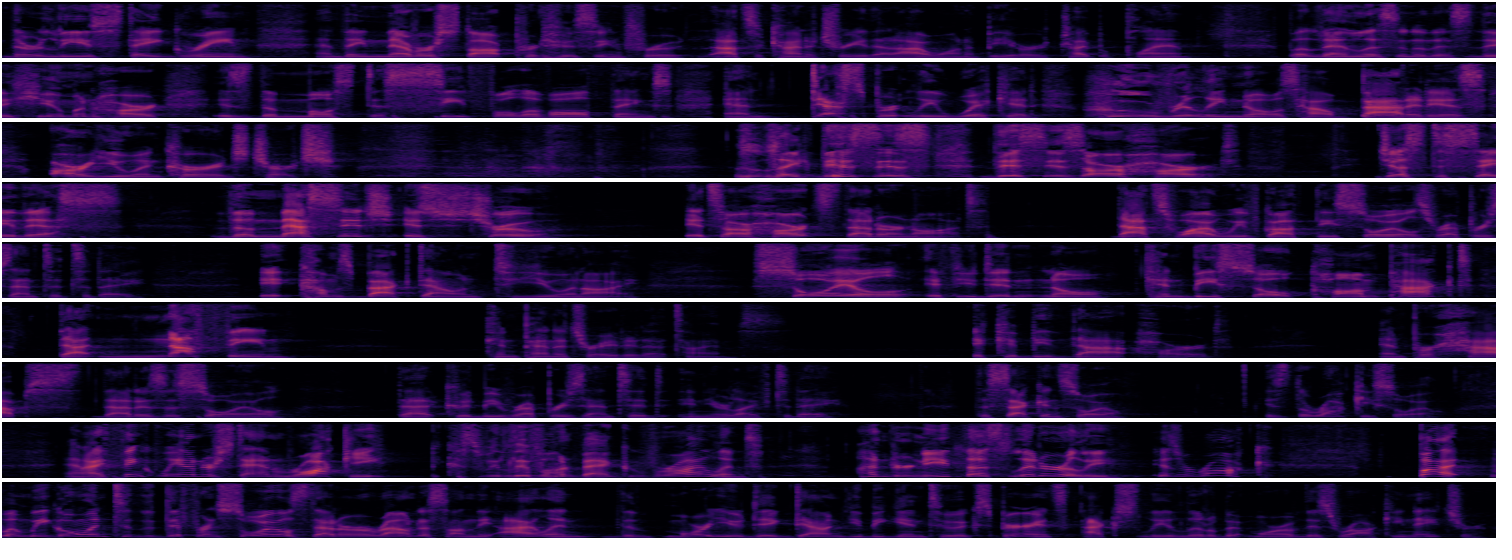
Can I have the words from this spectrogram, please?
Their leaves stay green and they never stop producing fruit. That's the kind of tree that I want to be or type of plant. But then listen to this the human heart is the most deceitful of all things and desperately wicked. Who really knows how bad it is? Are you encouraged, church? like this is this is our heart. Just to say this. The message is true. It's our hearts that are not. That's why we've got these soils represented today. It comes back down to you and I. Soil, if you didn't know, can be so compact that nothing can penetrate it at times. It could be that hard. And perhaps that is a soil that could be represented in your life today. The second soil is the rocky soil. And I think we understand rocky because we live on Vancouver Island. Underneath us, literally, is a rock. But when we go into the different soils that are around us on the island, the more you dig down, you begin to experience actually a little bit more of this rocky nature.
